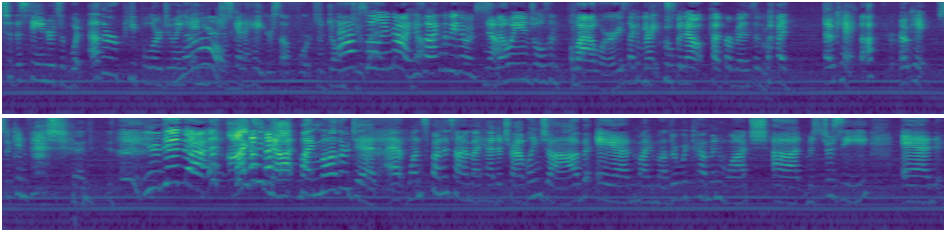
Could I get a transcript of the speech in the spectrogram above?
to the standards of what other people are doing, and you're just going to hate yourself for it. So don't Absolutely do not. He's No. not going to be doing No. snow angels and flowers. He's not going to be Right. pooping out peppermints in my. Okay. Okay. So confession. You did that. I did not. My mother did. At once upon a time, I had a traveling job, and my mother would come and watch uh, Mr. Z, and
